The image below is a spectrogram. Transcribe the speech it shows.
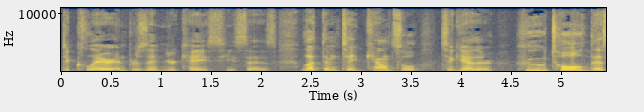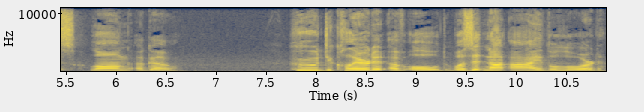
Declare and present your case, he says. Let them take counsel together. Who told this long ago? Who declared it of old? Was it not I, the Lord?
